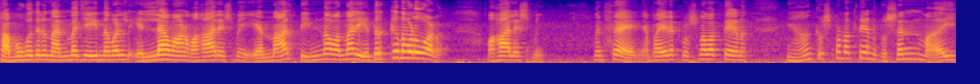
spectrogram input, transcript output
സമൂഹത്തിന് നന്മ ചെയ്യുന്നവൾ എല്ലാമാണ് മഹാലക്ഷ്മി. എന്നാൽ തിന്മ വന്നാൽ എതിർക്കുന്നവളുമാണ് മഹാലക്ഷ്മി. മനസ്സിലായേ? ഞാൻ ഭയങ്കര കൃഷ്ണഭക്തയാണ്. ഞാൻ കൃഷ്ണഭക്തയാണ്. കൃഷ്ണൻ ഈ-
